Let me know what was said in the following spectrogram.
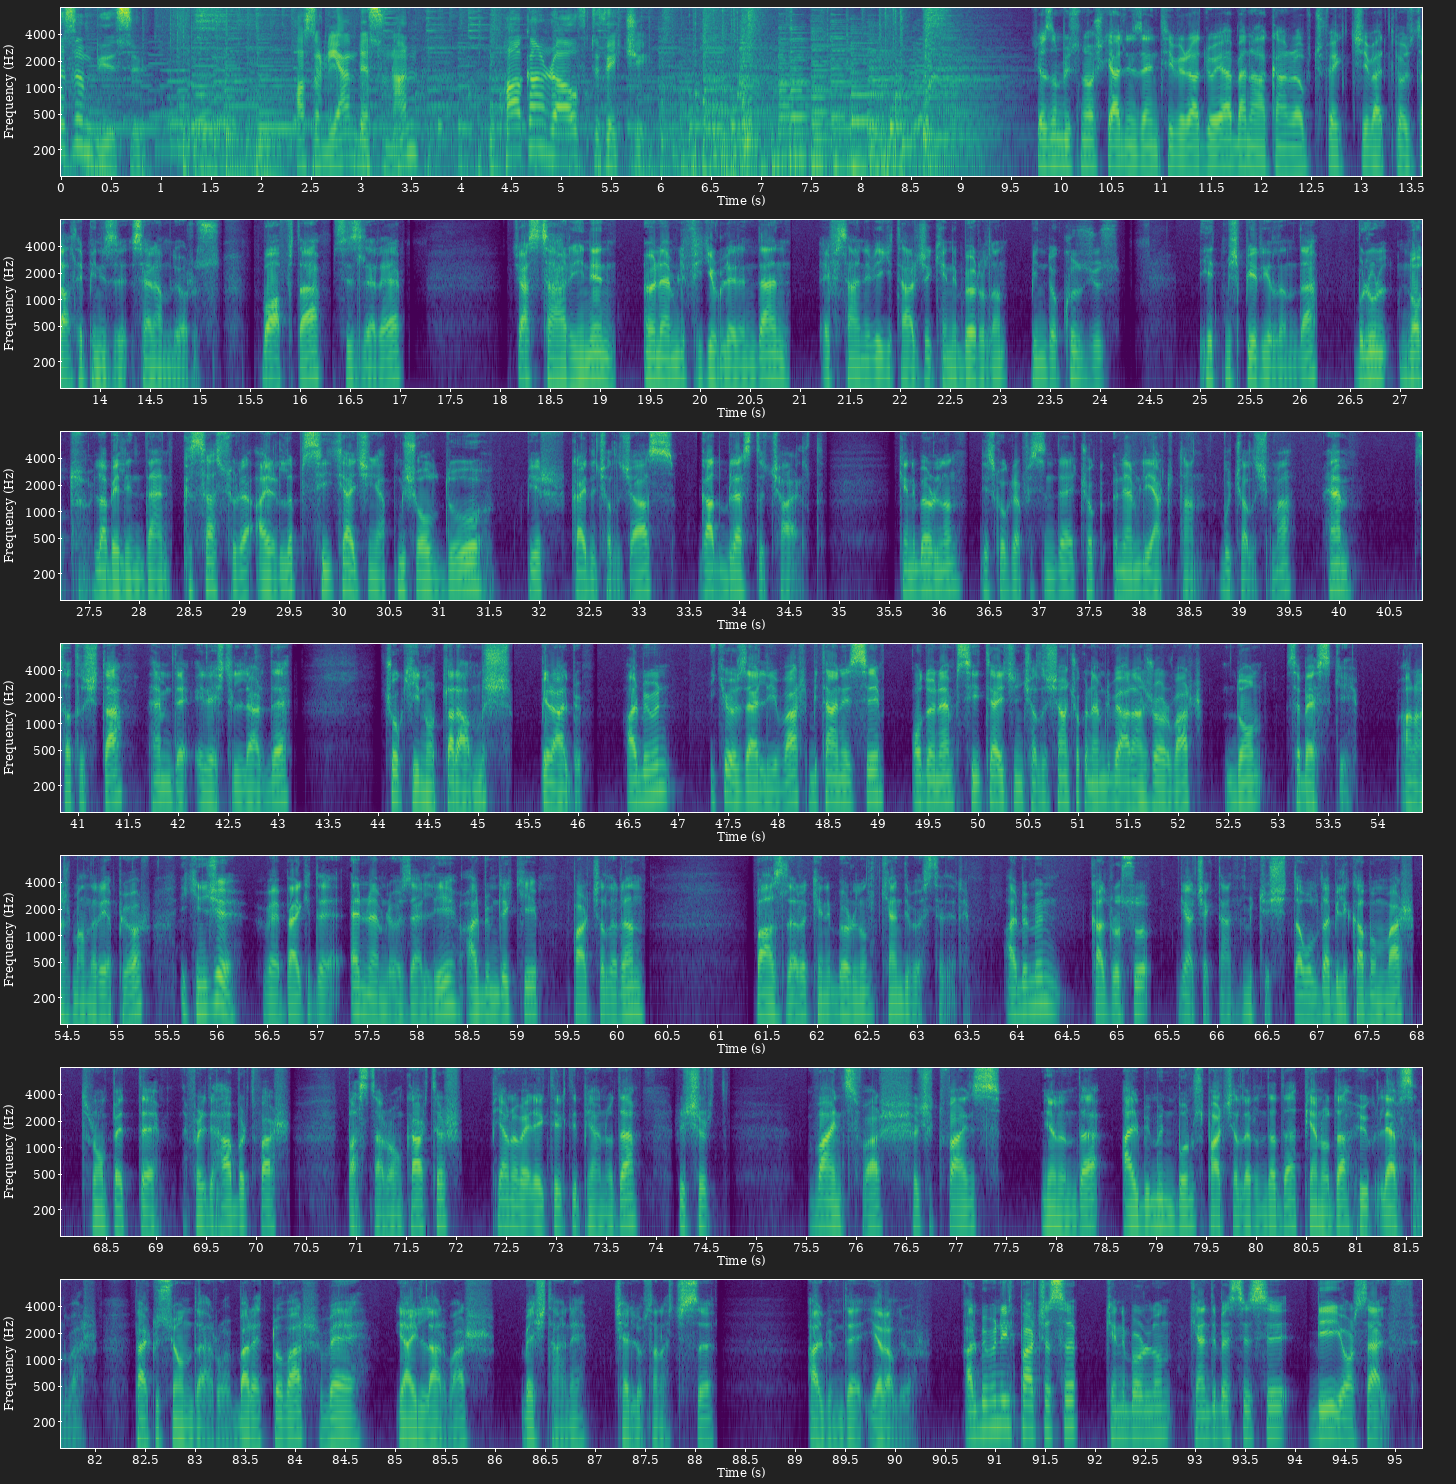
Cazın Büyüsü Hazırlayan ve sunan Hakan Rauf Tüfekçi Cazın Büyüsü'ne hoş geldiniz NTV Radyo'ya. Ben Hakan Rauf Tüfekçi ve Gözdal hepinizi selamlıyoruz. Bu hafta sizlere caz tarihinin önemli figürlerinden efsanevi gitarcı Kenny Burrell'ın 1971 yılında Blue Note labelinden kısa süre ayrılıp CTI için yapmış olduğu bir kaydı çalacağız. God Bless the Child. Kenny Burrell'ın diskografisinde çok önemli yer tutan bu çalışma hem satışta hem de eleştirilerde çok iyi notlar almış bir albüm. Albümün iki özelliği var. Bir tanesi o dönem CTI için çalışan çok önemli bir aranjör var. Don Sebeski aranjmanları yapıyor. İkinci ve belki de en önemli özelliği albümdeki parçaların bazıları Kenny Burrell'ın kendi besteleri. Albümün kadrosu gerçekten müthiş. Davulda Billy Cobham var, trompette Freddie Hubbard var, basta Ron Carter, piyano ve elektrikli piyanoda Richard Vines var. Richard Vines yanında albümün bonus parçalarında da piyanoda Hugh Levson var. Perküsyonda Roy Barretto var ve yaylılar var. 5 tane cello sanatçısı albümde yer alıyor. Albümün ilk parçası Kenny Burrell'ın kendi bestesi Be Yourself.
